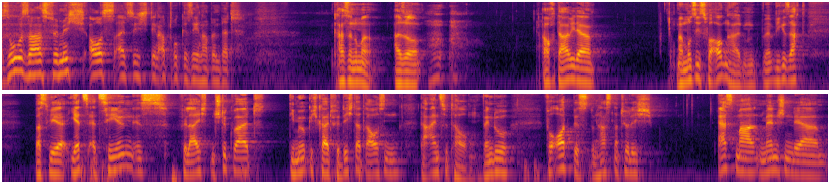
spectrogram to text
So sah es für mich aus, als ich den Abdruck gesehen habe im Bett. Krasse Nummer. Also auch da wieder, man muss sich es vor Augen halten. Und wie gesagt, was wir jetzt erzählen, ist vielleicht ein Stück weit die Möglichkeit für dich da draußen, da einzutauchen. Wenn du vor Ort bist und hast natürlich erstmal einen Menschen, der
